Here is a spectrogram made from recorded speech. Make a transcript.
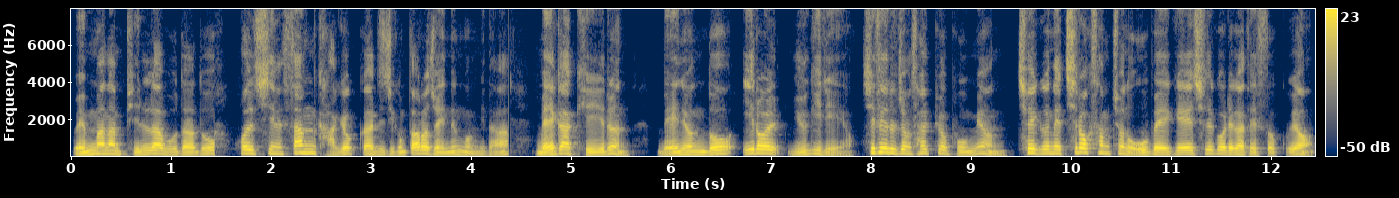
웬만한 빌라보다도 훨씬 싼 가격까지 지금 떨어져 있는 겁니다. 매각 기일은 내년도 1월 6일이에요. 시세를 좀 살펴보면 최근에 7억 3,500에 실거래가 됐었고요.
